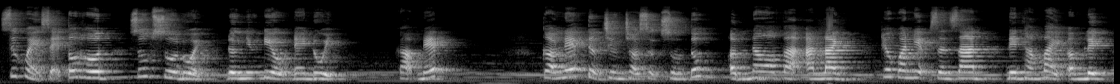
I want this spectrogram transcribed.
Sức khỏe sẽ tốt hơn, giúp xua đuổi được những điều đen đủi. Gạo nếp Gạo nếp tượng trưng cho sự sung túc, ấm no và an lành. Theo quan niệm dân gian, đến tháng 7 âm lịch,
